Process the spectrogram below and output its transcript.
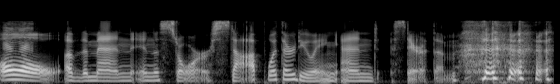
all of the men in the store stop what they're doing and stare at them.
